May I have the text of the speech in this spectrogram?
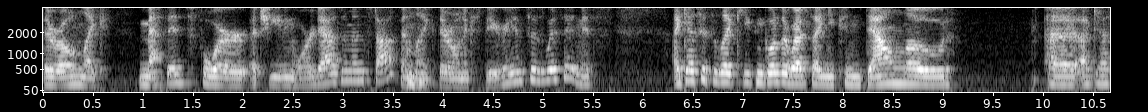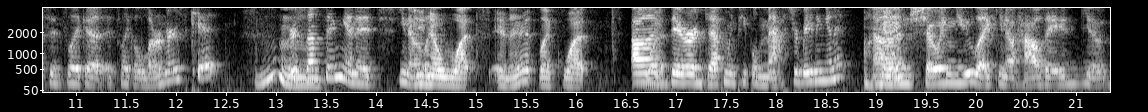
their own like methods for achieving orgasm and stuff and like their own experiences with it and it's I guess it's like you can go to their website and you can download. Uh, I guess it's like a it's like a learner's kit or something, and it's you know. Do you like, know what's in it? Like what? uh, there are definitely people masturbating in it Okay. uh, and showing you like you know how they you know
